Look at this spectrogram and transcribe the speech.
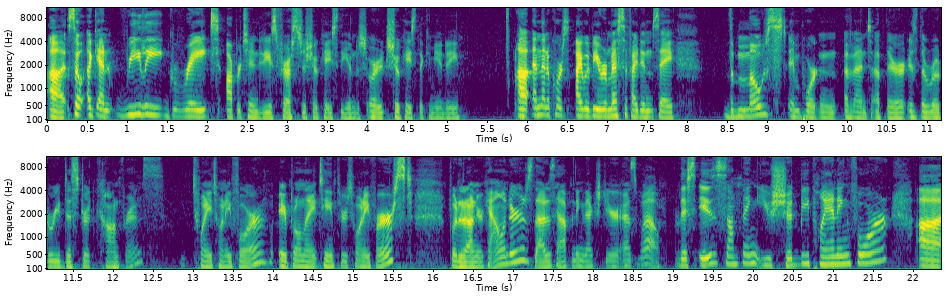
Uh, so again, really great opportunities for us to showcase the industry or showcase the community. Uh, and then, of course, I would be remiss if I didn't say the most important event up there is the Rotary District Conference. 2024, April 19th through 21st. Put it on your calendars. That is happening next year as well. This is something you should be planning for. Uh,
